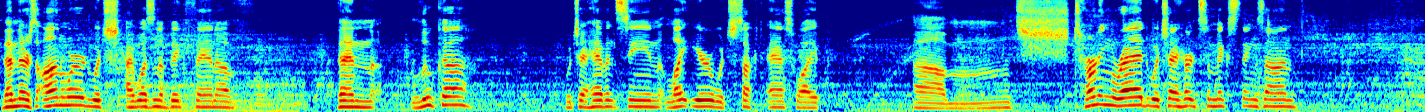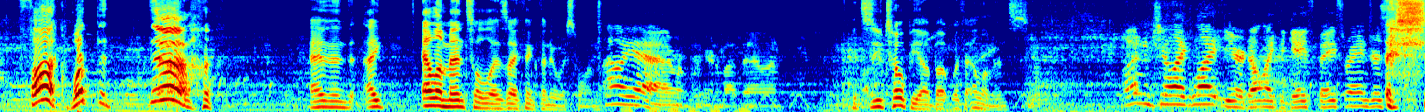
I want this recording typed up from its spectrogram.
Then there's Onward, which I wasn't a big fan of. Then Luca, which I haven't seen. Lightyear, which sucked ass wipe. Um, sh- Turning Red, which I heard some mixed things on. Fuck! What the? Ugh! And then I Elemental is I think the newest one. Oh yeah, I remember hearing about that one. It's Zootopia, but with elements. Why didn't you like Lightyear? Don't like the gay space rangers?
